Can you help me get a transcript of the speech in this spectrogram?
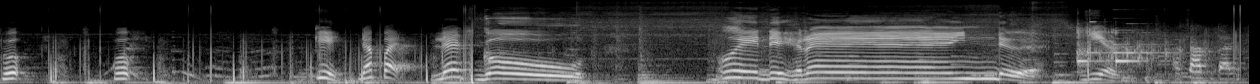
Hup. Hup. Okey, dapat. Let's go. Wih, deh render. Gear. Asal aku tak.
